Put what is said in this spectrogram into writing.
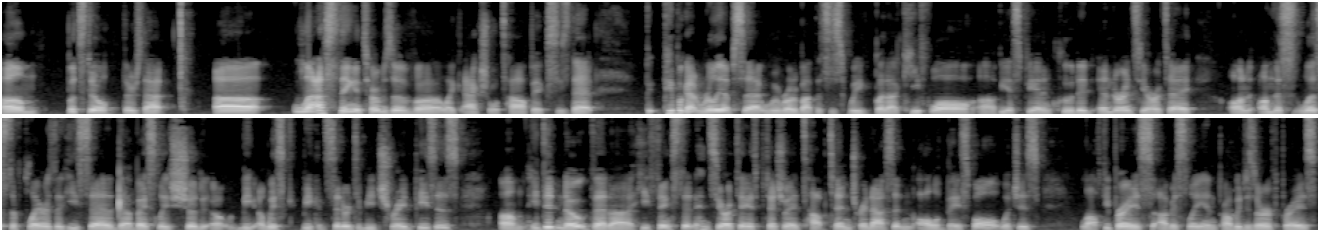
Um, but still, there's that. Uh, last thing in terms of uh, like actual topics is that people got really upset when we wrote about this this week. But uh, Keith Law of ESPN included Ender Inciarte on on this list of players that he said uh, basically should uh, be at least be considered to be trade pieces. Um, he did note that uh, he thinks that Inciarte is potentially a top ten trade asset in all of baseball, which is lofty praise, obviously, and probably deserved praise.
